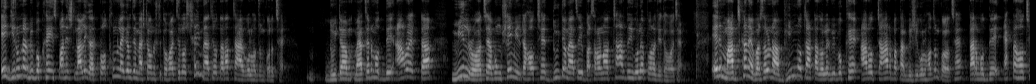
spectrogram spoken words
এই জিরোনার বিপক্ষে স্প্যানিশ লালিগার প্রথম লেগের যে ম্যাচটা অনুষ্ঠিত হয়েছিল, সেই ম্যাচেও তারা চার গোল হজম করেছে। দুইটা ম্যাচের মধ্যে আরও একটা মিল রয়েছে এবং সেই মিলটা হচ্ছে দুইটা ম্যাচেই বার্সেলোনা চার দুই গোলে পরাজিত হয়েছে। এর মাঝখানে বার্সেলোনা ভিন্ন চারটা দলের বিপক্ষে আরও চার বা তার বেশি গোল হজম করেছে। তার মধ্যে একটা হচ্ছে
